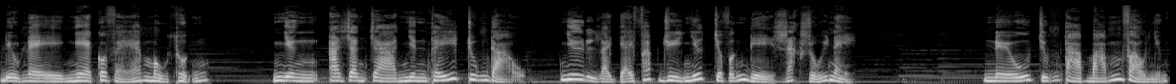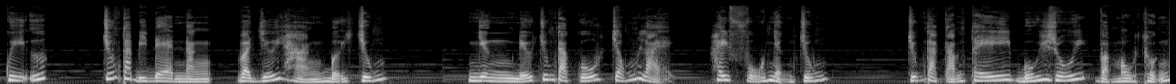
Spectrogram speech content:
Điều này nghe có vẻ mâu thuẫn, nhưng Ajahn nhìn thấy trung đạo như là giải pháp duy nhất cho vấn đề rắc rối này nếu chúng ta bám vào những quy ước, chúng ta bị đè nặng và giới hạn bởi chúng. Nhưng nếu chúng ta cố chống lại hay phủ nhận chúng chúng ta cảm thấy bối rối và mâu thuẫn.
